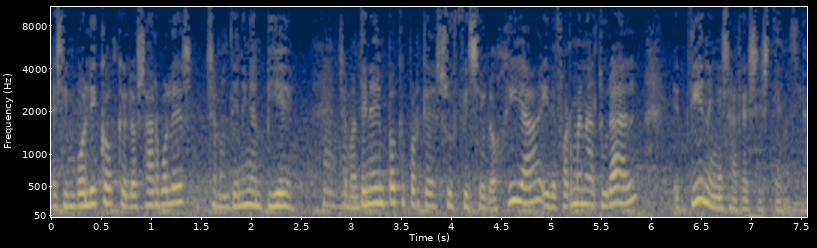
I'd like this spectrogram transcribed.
es simbólico que los árboles se mantienen en pie. Se mantienen en pie porque su fisiología y de forma natural eh, tienen esa resistencia.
